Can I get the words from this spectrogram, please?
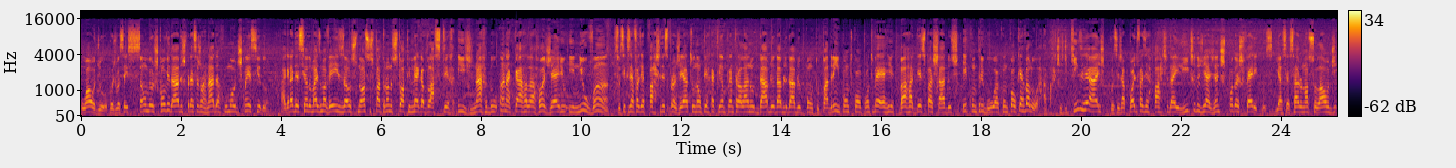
o áudio, pois vocês são meus convidados para essa jornada rumo ao desconhecido. Agradecendo mais uma vez aos nossos patronos top Mega Blaster, Isnardo, Ana Carla, Rogério e Nilvan. Se você quiser fazer parte desse projeto, não perca tempo, entra lá no www.padrim.com barra despachados e contribua com qualquer valor. A partir de 15 reais, você já pode fazer parte da elite dos viajantes podosféricos e acessar o nosso lounge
